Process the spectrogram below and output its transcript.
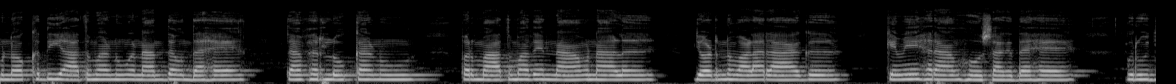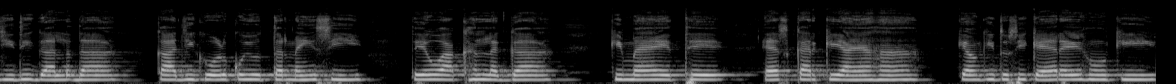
ਮਨੁੱਖ ਦੀ ਆਤਮਾ ਨੂੰ ਆਨੰਦ ਆਉਂਦਾ ਹੈ, ਤਾਂ ਫਿਰ ਲੋਕਾਂ ਨੂੰ ਪਰਮਾਤਮਾ ਦੇ ਨਾਮ ਨਾਲ ਜੁੜਨ ਵਾਲਾ ਰਾਗ ਕਿਵੇਂ ਹਰਾਮ ਹੋ ਸਕਦਾ ਹੈ? ਗੁਰੂ ਜੀ ਦੀ ਗੱਲ ਦਾ ਕਾਜੀ ਕੋਲ ਕੋਈ ਉੱਤਰ ਨਹੀਂ ਸੀ ਤੇ ਉਹ ਆਖਣ ਲੱਗਾ ਕਿ ਮੈਂ ਇੱਥੇ ਇਸ ਕਰਕੇ ਆਇਆ ਹਾਂ ਕਿਉਂਕਿ ਤੁਸੀਂ ਕਹਿ ਰਹੇ ਹੋ ਕਿ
